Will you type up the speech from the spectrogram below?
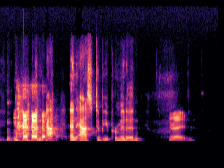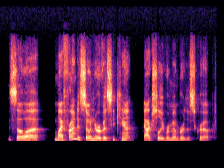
and, a- and ask to be permitted. right. So uh, my friend is so nervous he can't actually remember the script,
